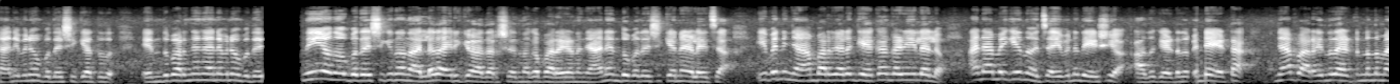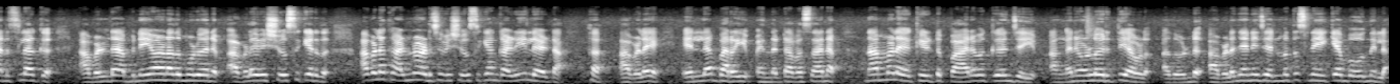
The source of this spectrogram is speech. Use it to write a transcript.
ഞാനിവനെ ഉപദേശിക്കാത്തത്. എന്ത് പറഞ്ഞാൽ ഞാനിവനെ ഉപദേശിക്കും നീ ഒന്ന് ഉപദേശിക്കുന്നത് നല്ലതായിരിക്കും ആദർശ് എന്നൊക്കെ പറയണം. ഞാൻ എന്ത് ഉപദേശിക്കാനാ ഇളയച്ച? ഇവന് ഞാൻ പറഞ്ഞാലും കേൾക്കാൻ കഴിയില്ലല്ലോ. അനാമികയെന്ന് വെച്ചാൽ ഇവന് ദേഷ്യ. അത് കേട്ടത് എന്റെ ഏട്ടാ. ഞാൻ പറയുന്നത് ഏട്ടനെന്ന് മനസ്സിലാക്ക്. അവളുടെ അഭിനയമാണ് അത് മുഴുവനും. അവളെ വിശ്വസിക്കരുത്. അവളെ കണ്ണുടച്ച് വിശ്വസിക്കാൻ കഴിയില്ല ഏട്ടാ. അവളെ എല്ലാം പറയും. എന്നിട്ട് അവസാനം നമ്മളെയൊക്കെ ഇട്ട് പാര വെക്കുകയും ചെയ്യും. അങ്ങനെയുള്ള ഒരുത്തി അവൾ. അതുകൊണ്ട് അവളെ ഞാൻ ഈ ജന്മത്തെ സ്നേഹിക്കാൻ പോകുന്നില്ല.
